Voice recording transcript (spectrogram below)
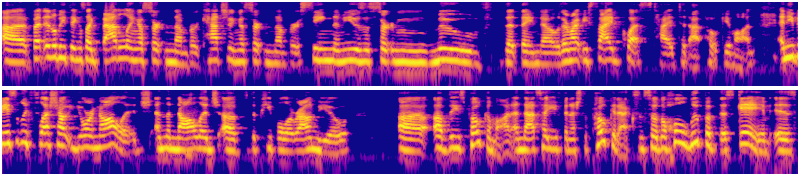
Uh, but it'll be things like battling a certain number, catching a certain number, seeing them use a certain move that they know. There might be side quests tied to that Pokemon. And you basically flesh out your knowledge and the knowledge of the people around you uh, of these Pokemon. And that's how you finish the Pokedex. And so the whole loop of this game is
